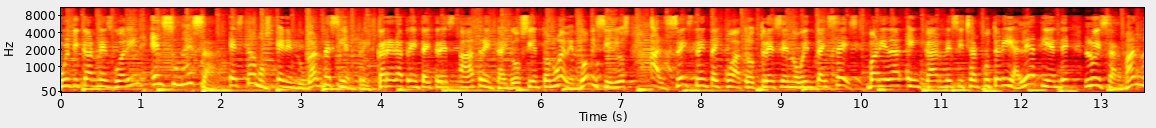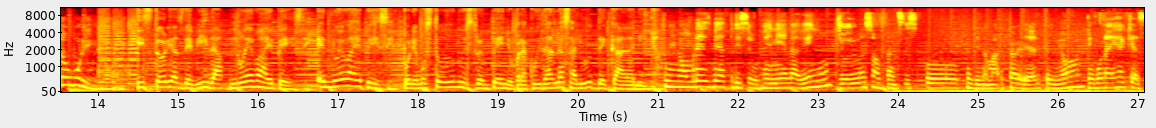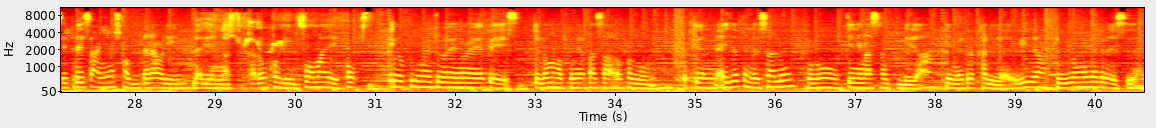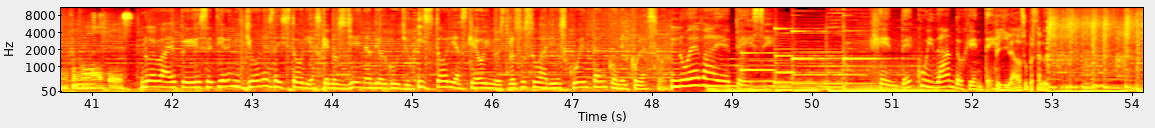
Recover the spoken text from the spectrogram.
Multicarnes Guarín en su mesa. Estamos en el lugar de siempre. Carrera 33 a 32109. Domicilios al 634 1396. Variedad en carnes y charcutería. Le atiende Luis Armando Murillo. Historias de vida Nueva EPS. En Nueva EPS ponemos todo nuestro empeño para cuidar la salud de cada niño. Mi nombre es Beatriz Eugenia Ladino. Yo vivo en San Francisco, Cundinamarca, Vereda del Peñón. Tengo una hija que hace tres años, ahorita en abril, la diagnosticaron con linfoma de Hodgkin. ¿Qué opino yo de 9PS? ¿Qué es lo mejor que me ha pasado con mi hija? Porque ella tener salud, uno tiene más tranquilidad, tiene otra calidad de vida. Yo vivo muy agradecida con Nueva EPS. Nueva EPS tiene millones de historias que nos llenan de orgullo. Historias que hoy nuestros usuarios cuentan con el corazón. Nueva EPS. Gente cuidando gente. Vigilado Supersalud.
